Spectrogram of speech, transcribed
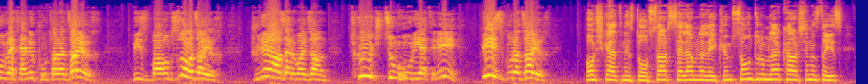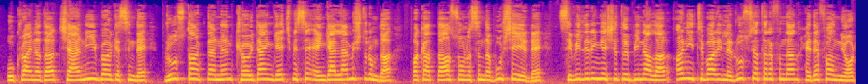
vətəni kurtaracağıq. Biz bağımsız olacağıq. Güney Azərbaycan Türk Cumhuriyetini biz kuracağıq. Hoş geldiniz dostlar. Selamünaleyküm. Son durumlar karşınızdayız. Ukrayna'da Çernihiv bölgesinde Rus tanklarının köyden geçmesi engellenmiş durumda. Fakat daha sonrasında bu şehirde sivillerin yaşadığı binalar an itibariyle Rusya tarafından hedef alınıyor.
